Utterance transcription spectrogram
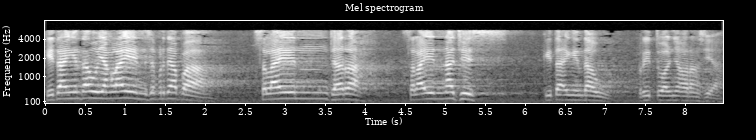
Kita ingin tahu yang lain seperti apa? Selain darah, selain najis, kita ingin tahu ritualnya orang Syiah.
